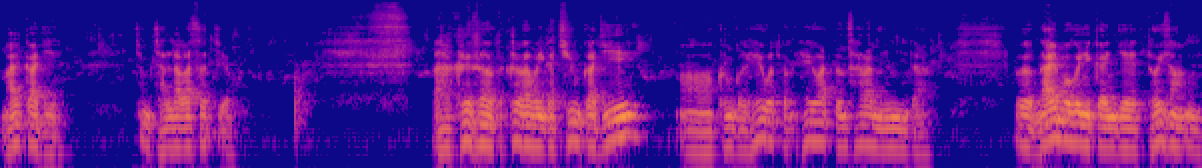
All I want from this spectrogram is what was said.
말까지 참 잘 나갔었죠. 아 그래서 그러다 보니까 지금까지 어, 그런 걸 해왔던 해왔던 사람입니다. 그 나이 먹으니까 이제 더 이상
